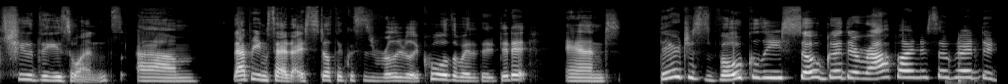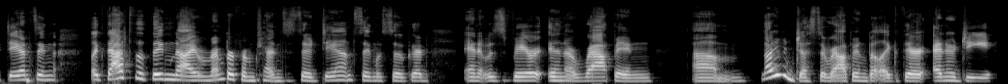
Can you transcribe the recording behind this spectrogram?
to these ones. Um, that being said, I still think this is really, really cool the way that they did it. And they're just vocally so good. Their rap line is so good. Their dancing, like that's the thing that I remember from TRENDZ is their dancing was so good. And it was very in a rapping, um, not even just the rapping, but like their energy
